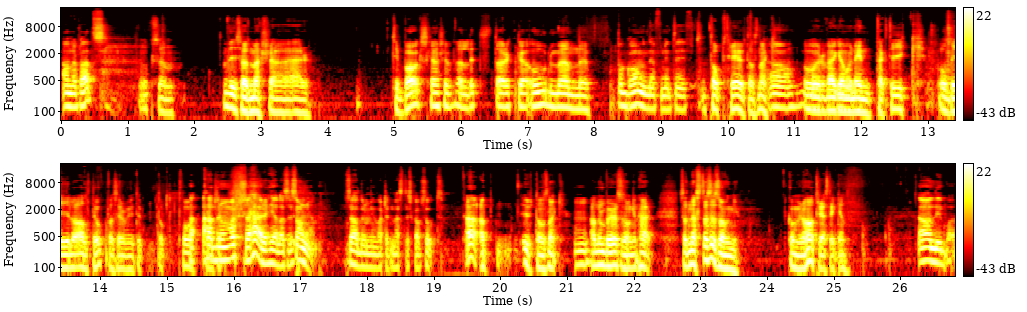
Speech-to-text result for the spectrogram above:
andra plats. också en... Visar att Merca är tillbaks kanske väldigt starka ord, men På gång definitivt. topp tre utan snack. Ja. Och väger man in taktik och bil och alltihopa så är de ju typ topp två. Ha-. Hade de varit så här hela säsongen så hade de ju varit ett mästerskapshot. Ja, utan snack. Mm. Hade de börjat säsongen här. Så att nästa säsong kommer vi nog ha tre stycken Ja, det är bara...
